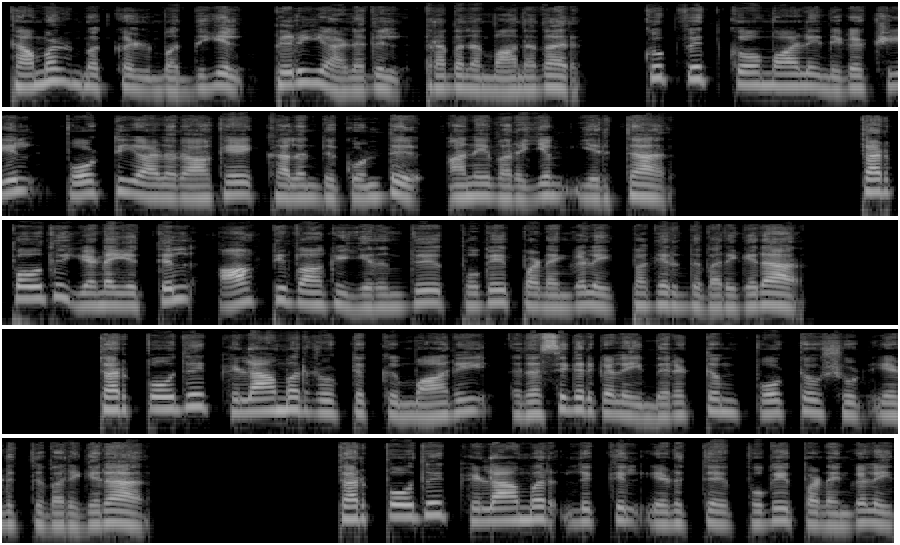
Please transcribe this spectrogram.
தமிழ் மக்கள் மத்தியில் பெரிய அளவில் பிரபலமானவர். குக் வித் கோமாளி நிகழ்ச்சியில் போட்டியாளராக கலந்து கொண்டு அனைவரையும் ஈர்த்தார். தற்போது இணையத்தில் ஆக்டிவாக இருந்து புகைப்படங்களை பகிர்ந்து வருகிறார். தற்போது கிளாமர் ரூட்டுக்கு மாறி ரசிகர்களை மிரட்டும் போட்டோ ஷூட் எடுத்து வருகிறார். தற்போது கிளாமர் லுக்கில் எடுத்த புகைப்படங்களை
